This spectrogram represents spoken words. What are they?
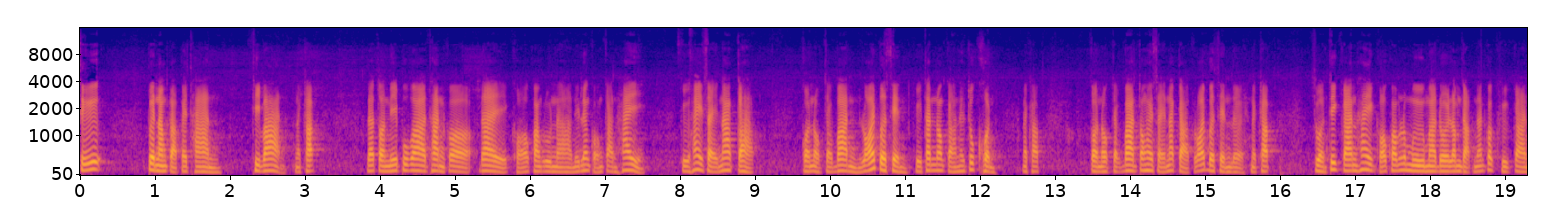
ซื้อเพื่อนำกลับไปทานที่บ้านนะครับ และตอนนี้ผู้ว่าท่านก็ได้ขอความกรุณาในเรื่องของการให้ คือให้ใส่หน้ากากก่อนออกจากบ้านร้อยเปอร์เซ็นคือท่านต้องการให้ทุกคนนะครับ ก่อนออกจากบ้านต้องให้ใส่หน้ากากร้อยเปอร์เซ็นเลยนะครับ ส่วนที่การให้ขอความร่วมมือมาโดยลำดับนั้นก็คือการ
